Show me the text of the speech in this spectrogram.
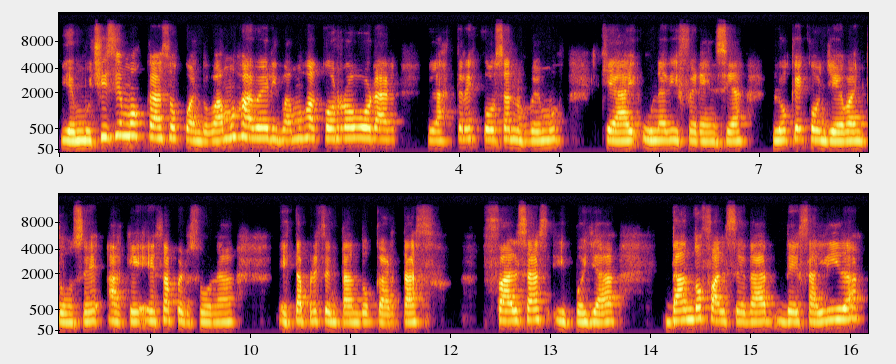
Y en muchísimos casos, cuando vamos a ver y vamos a corroborar las tres cosas, nos vemos que hay una diferencia, lo que conlleva entonces a que esa persona está presentando cartas falsas y pues ya dando falsedad de salida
